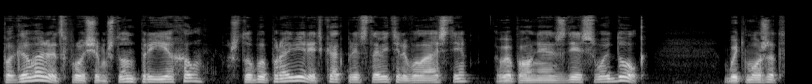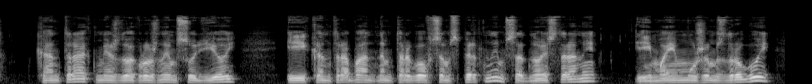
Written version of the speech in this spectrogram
Поговаривают, впрочем, что он приехал, чтобы проверить, как представитель власти выполняет здесь свой долг. Быть может, контракт между окружным судьей и контрабандным торговцем спиртным с одной стороны и моим мужем с другой —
